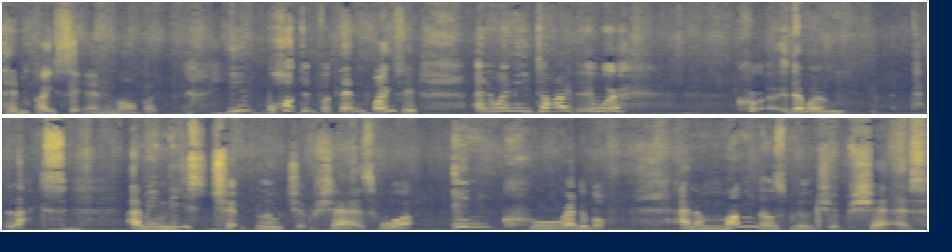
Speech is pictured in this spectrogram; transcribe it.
10 paise anymore. But he bought it for 10 paise. And when he died, they were, they were lakhs. I mean, these chip, blue chip shares were incredible. And among those blue chip shares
